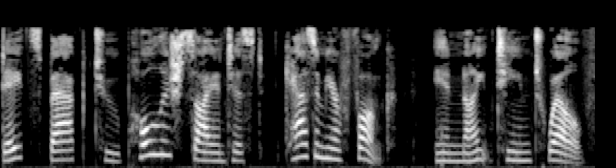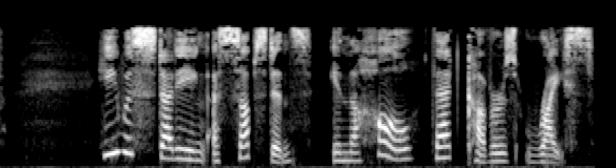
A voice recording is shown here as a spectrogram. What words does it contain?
dates back to Polish scientist Casimir Funk in 1912. He was studying a substance in the hull that covers rice.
